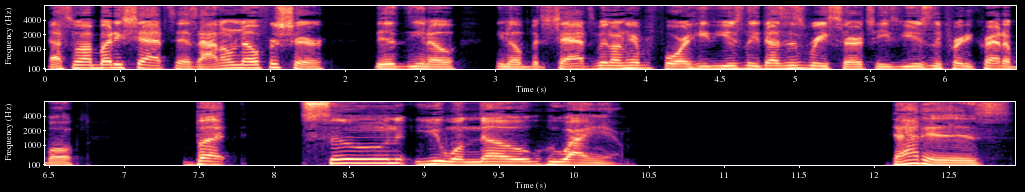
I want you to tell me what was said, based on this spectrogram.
that's what my buddy Shad says. I don't know for sure. You know, you know, but Shad's been on here before. He usually does his research. He's usually pretty credible. But soon you will know who I am. That is,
